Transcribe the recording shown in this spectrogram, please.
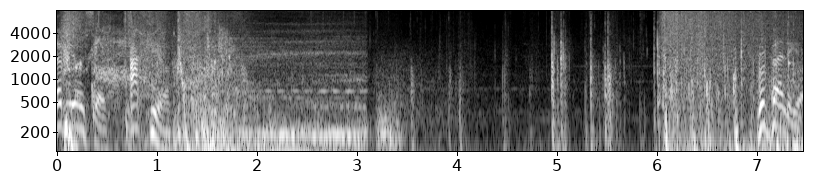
Levioso. Accio. Revelio.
